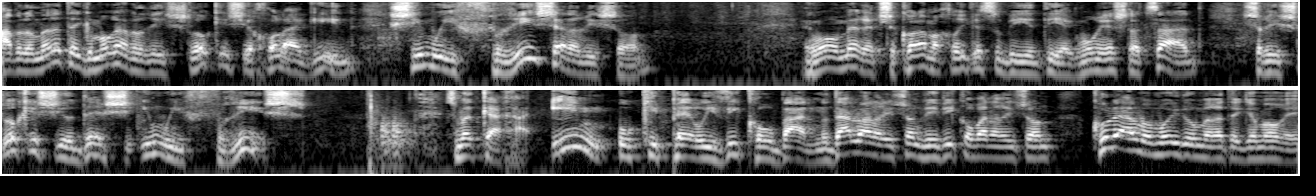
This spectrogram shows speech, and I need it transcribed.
אבל אומרת הגמורה, אבל ריש לוקיש יכול להגיד שאם הוא הפריש על הראשון, הגמורה אומרת שכל המחלוקס הוא בידיעה, הגמורה יש לה צד שריש לוקיש יודע שאם הוא הפריש, זאת אומרת ככה, אם הוא כיפר, הוא הביא קורבן, נודע לו על הראשון והביא קורבן הראשון, כולי עלמא מויד אומרת הגמורה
